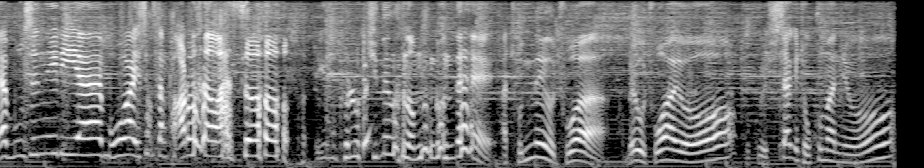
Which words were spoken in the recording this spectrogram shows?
야 무슨 일이야? 모아이 석상 바로 나왔어 이게 뭐 별로 기능은 없는 건데. 아 좋네요. 좋아. 매우 좋아요. 좋고 시작이 좋구만요.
